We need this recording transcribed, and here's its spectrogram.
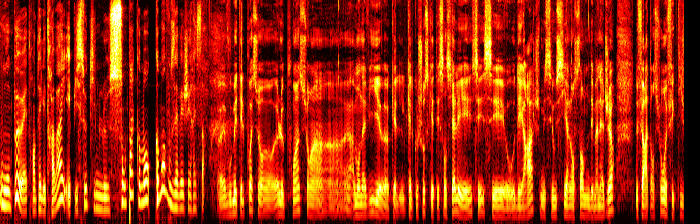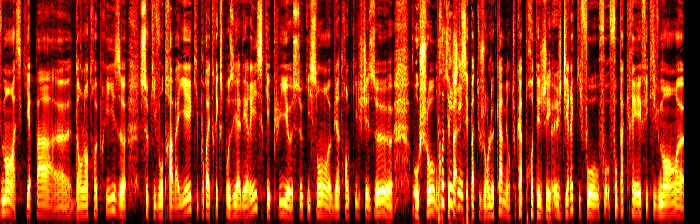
où on peut être en télétravail et puis ceux qui ne le sont pas. Comment, comment vous avez géré ça? Euh, Vous mettez le, poids sur, le point sur, un, à mon avis, euh, quel- quelque chose qui est essentiel et c'est- au DRH, mais c'est aussi à l'ensemble des managers de faire attention effectivement à ce qu'il n'y a pas euh, dans l'entreprise euh, ceux qui vont travailler, qui pourraient être exposés à des risques et puis euh, ceux qui sont euh, bien tranquilles chez eux, euh, au chaud. Bon, c'est Protégés. c'est pas toujours le cas, mais en tout cas protégés. Euh, Je dirais qu'il faut, faut, faut pas créer effectivement euh,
